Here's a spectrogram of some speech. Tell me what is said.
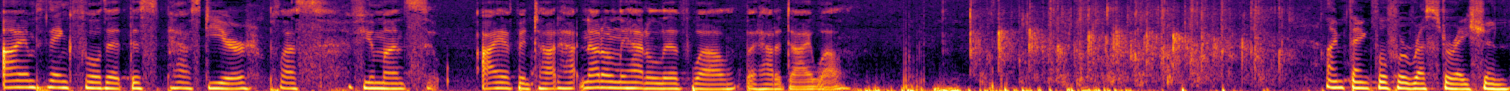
I am thankful that this past year plus a few months, I have been taught how, not only how to live well, but how to die well. I'm thankful for restoration.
